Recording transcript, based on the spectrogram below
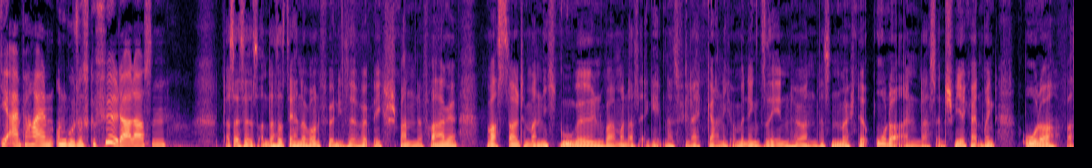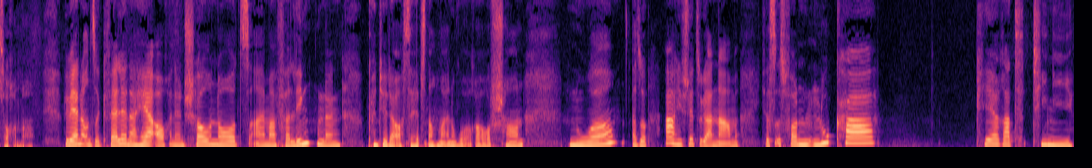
die einfach ein ungutes Gefühl da lassen. Das ist es. Und das ist der Hintergrund für diese wirklich spannende Frage. Was sollte man nicht googeln, weil man das Ergebnis vielleicht gar nicht unbedingt sehen, hören, wissen möchte oder einen das in Schwierigkeiten bringt oder was auch immer. Wir werden unsere Quelle nachher auch in den Show Notes einmal verlinken. Dann könnt ihr da auch selbst nochmal in Ruhe raufschauen. Nur, also, ah, hier steht sogar ein Name. Das ist von Luca Pierattini.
